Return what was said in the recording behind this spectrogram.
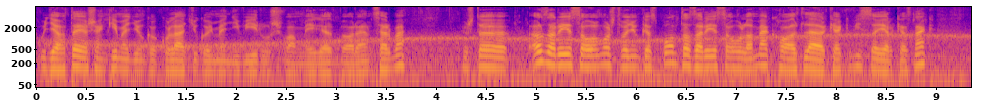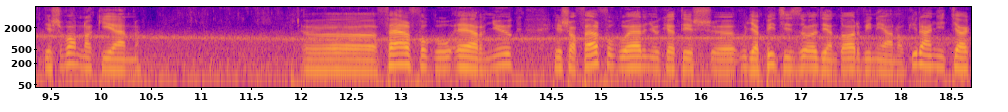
ugye ha teljesen kimegyünk, akkor látjuk, hogy mennyi vírus van még ebbe a rendszerbe. Most az a rész, ahol most vagyunk, ez pont az a rész, ahol a meghalt lelkek visszaérkeznek, és vannak ilyen felfogó ernyők, és a felfogó ernyőket is ugye pici zöld ilyen darwiniánok irányítják,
